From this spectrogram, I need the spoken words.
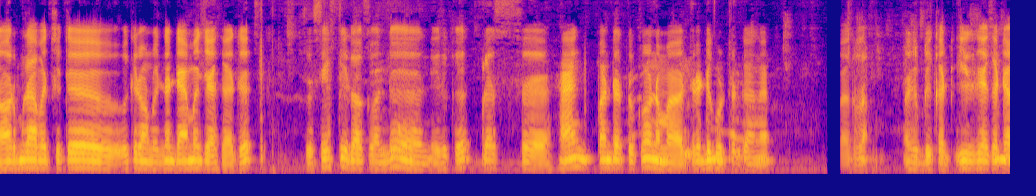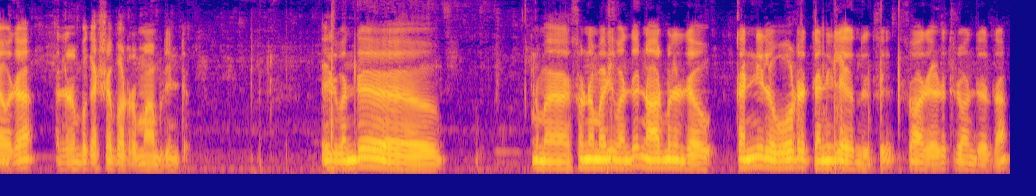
நார்மலாக வச்சுட்டு வைக்கிறோம். அப்படின்னா டேமேஜ் ஆகாது. ஸோ சேஃப்டி லாக் வந்து இருக்குது ப்ளஸ் ஹேங் பண்ணுறதுக்கும் நம்ம த்ரெட்டு கொடுத்துருக்காங்க. பார்க்கலாம். அது எப்படி கட் ஈஸியாக கட் ஆகுதா? அது ரொம்ப கஷ்டப்படுறோமா? அப்படின்ட்டு. இது வந்து நம்ம சொன்ன மாதிரி வந்து நார்மல் இந்த தண்ணியில் ஓடுற தண்ணியில் இருந்துச்சு. ஸோ அதை எடுத்துகிட்டு வந்தது தான்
